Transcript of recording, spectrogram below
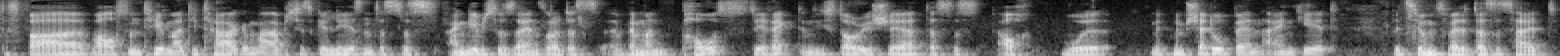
Das war, war auch so ein Thema, die Tage mal habe ich das gelesen, dass das angeblich so sein soll, dass äh, wenn man Posts direkt in die Story shared, dass es auch wohl mit einem Shadowban eingeht, beziehungsweise dass es halt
